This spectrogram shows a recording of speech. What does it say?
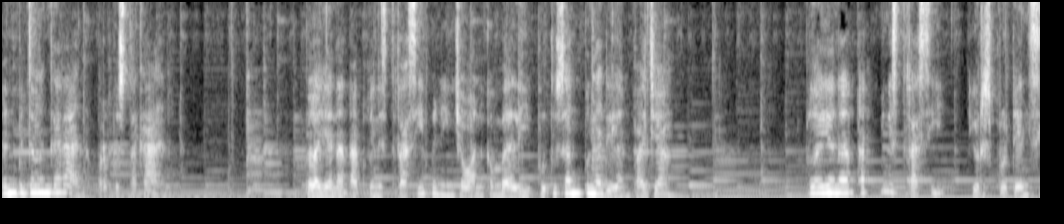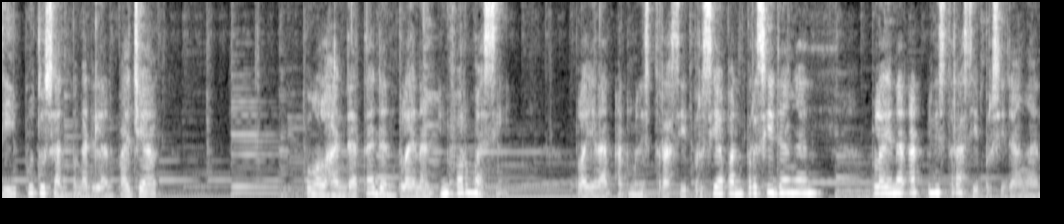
dan penyelenggaraan perpustakaan. Pelayanan administrasi peninjauan kembali putusan pengadilan pajak, pelayanan administrasi jurisprudensi putusan pengadilan pajak, pengolahan data dan pelayanan informasi, pelayanan administrasi persiapan persidangan, pelayanan administrasi persidangan,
